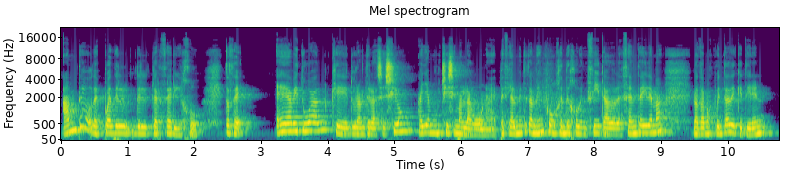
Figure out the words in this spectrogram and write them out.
¿Antes o después del, tercer hijo? Entonces, es habitual que durante la sesión haya muchísimas lagunas, especialmente también con gente jovencita, adolescente y demás, nos damos cuenta de que tienen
